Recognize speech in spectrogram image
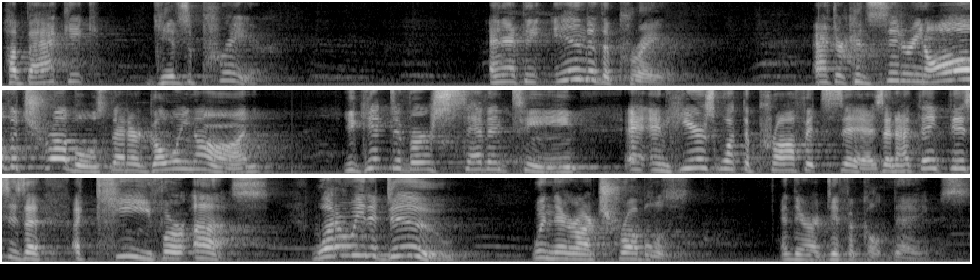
Habakkuk gives a prayer. And at the end of the prayer, after considering all the troubles that are going on, you get to verse 17, and, here's what the prophet says. And I think this is a, a key for us. What are we to do when there are troubles and there are difficult days.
